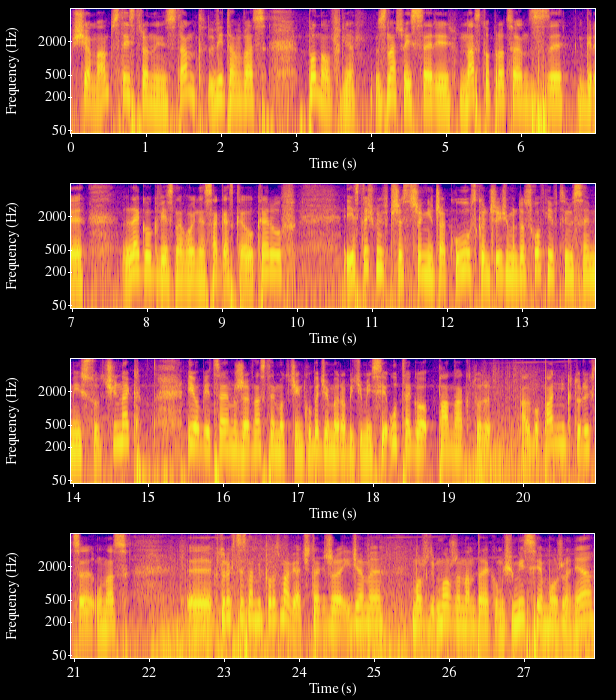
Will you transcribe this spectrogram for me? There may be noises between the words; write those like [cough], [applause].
Siema, z tej strony Instant. Witam Was ponownie z naszej serii na 100% z gry LEGO Gwiezdne Wojny Saga Skywalkerów. Jesteśmy w przestrzeni Jakku, skończyliśmy dosłownie w tym samym miejscu odcinek i obiecałem, że w następnym odcinku będziemy robić misję u tego pana, który, albo pani, który chce u nas, e, który chce z nami porozmawiać. Także idziemy, może, może nam da jakąś misję, może nie.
